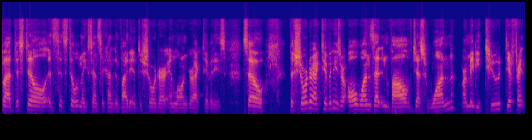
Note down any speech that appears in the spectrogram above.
but it still it's it still makes sense to kind of divide it into shorter and longer activities. So the shorter activities are all ones that involve just one or maybe two different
